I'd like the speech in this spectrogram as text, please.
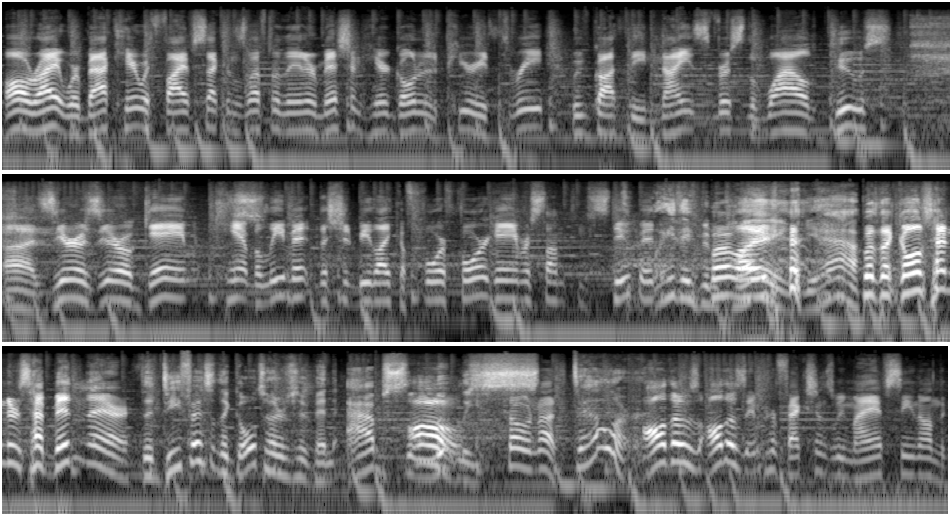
All right, we're back here with five seconds left on the intermission here, going into period three. We've got the Knights versus the Wild Goose. Uh, 0-0 game. Can't believe it. This should be like a 4-4 game or something stupid. The way they've been But, playing, like- yeah. But the goaltenders have been there. The defense and the goaltenders have been absolutely Oh, so nuts. stellar. All those all those imperfections we might have seen on the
